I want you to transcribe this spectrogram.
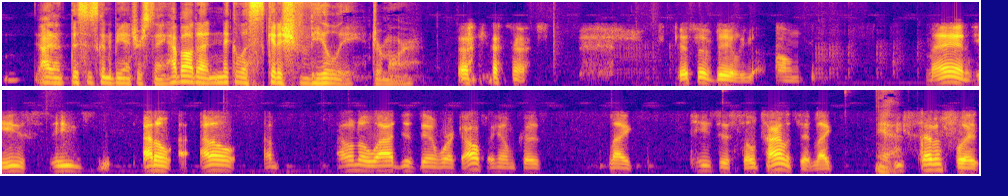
I, this is going to be interesting. How about uh, Nicholas Tskitishvili, DerMarr? it's a Billy. Um, man, he's he's. I don't I don't I'm, I don't know why it just didn't work out for him because, like, he's just so talented. Like Yeah, he's seven foot,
